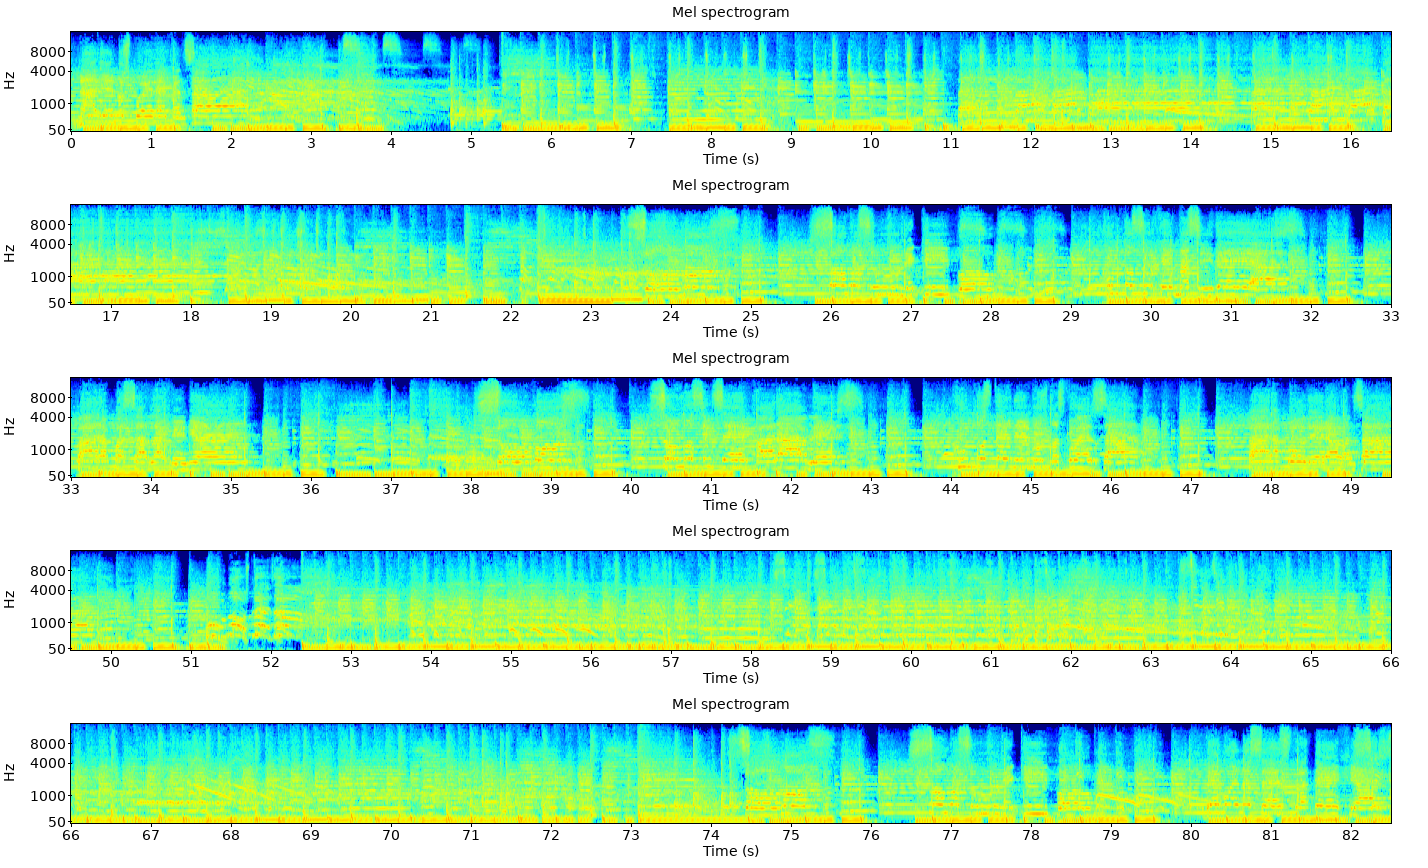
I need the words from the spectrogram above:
Nadie nos puede alcanzar. Somos, somos inseparables. Juntos tenemos más fuerza para poder Yes.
